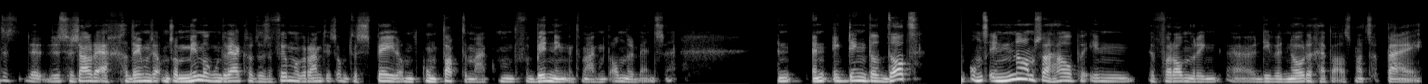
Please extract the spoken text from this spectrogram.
Dus, de, dus we zouden eigenlijk gedreven zijn om zo min mogelijk te werken, zodat er zoveel mogelijk ruimte is om te spelen, om contact te maken, om verbindingen te maken met andere mensen. En, en ik denk dat dat ons enorm zou helpen in de verandering uh, die we nodig hebben als maatschappij.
